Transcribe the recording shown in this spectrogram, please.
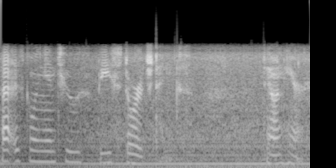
That is going into these storage tanks down here.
